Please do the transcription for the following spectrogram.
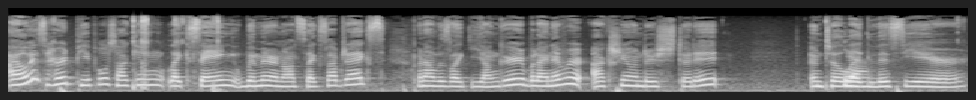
I always heard people talking, like saying women are not sex objects when I was like younger, but I never actually understood it until Yeah. like this year.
